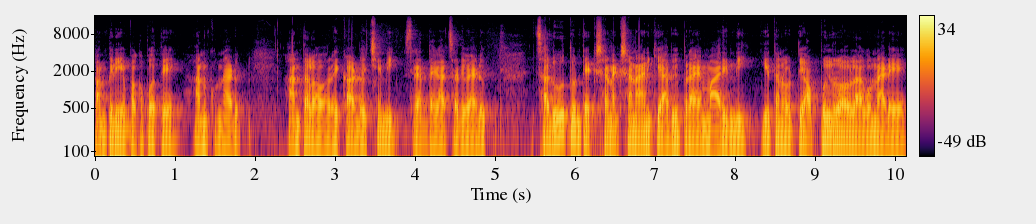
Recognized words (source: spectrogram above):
కంపెనీ ఇవ్వకపోతే? అనుకున్నాడు. అంతలో రికార్డు వచ్చింది. శ్రద్ధగా చదివాడు. చదువుతుంటే క్షణక్షణానికి అభిప్రాయం మారింది. ఇతనొట్టి అప్పుల రోలాగున్నాడే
